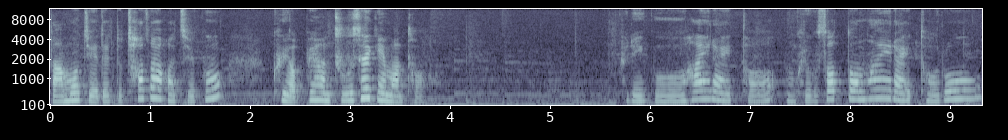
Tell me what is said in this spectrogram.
나머지 애들 또 찾아가지고 그 옆에 한 두세 개만 더 그리고 하이라이터 음, 그리고 썼던 하이라이터로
